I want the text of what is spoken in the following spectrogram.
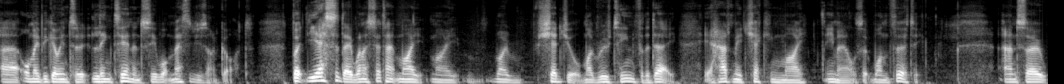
uh, or maybe go into LinkedIn and see what messages I'd got. But yesterday, when I set out my my my schedule, my routine for the day, it had me checking my emails at 1.30. And so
